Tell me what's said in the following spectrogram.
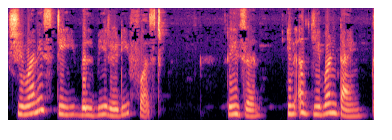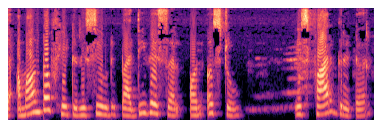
Shivani's tea will be ready first. Reason. In a given time, the amount of heat received by the vessel on a stove is far greater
